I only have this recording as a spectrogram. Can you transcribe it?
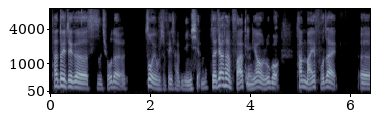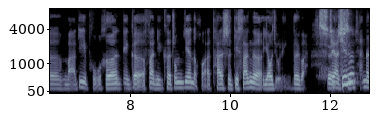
他对这个死球的作用是非常明显的。再加上法比尼奥，如果他埋伏在呃马蒂普和那个范迪克中间的话，他是第三个幺九零，对吧？这样形成的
